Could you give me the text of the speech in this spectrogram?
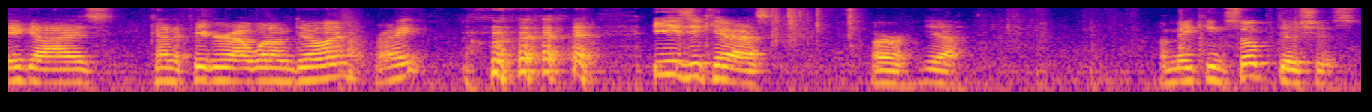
Hey guys, kind of figure out what I'm doing, right? Easy cast. Or, yeah. I'm making soap dishes.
